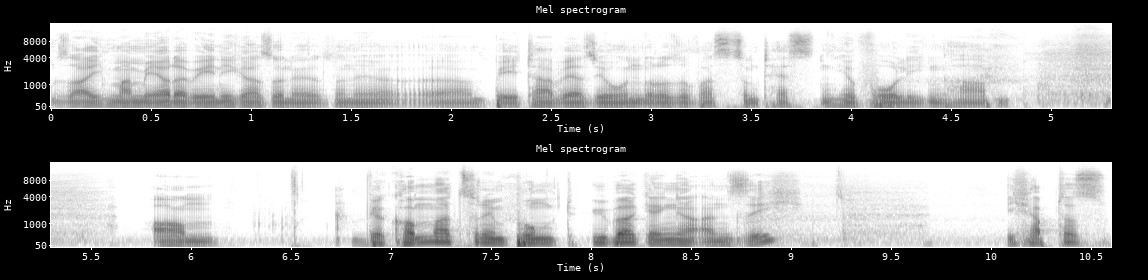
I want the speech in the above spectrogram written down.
sage ich mal, mehr oder weniger so eine, so eine äh, Beta-Version oder sowas zum Testen hier vorliegen haben. Ähm, wir kommen mal zu dem Punkt Übergänge an sich. Ich habe das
